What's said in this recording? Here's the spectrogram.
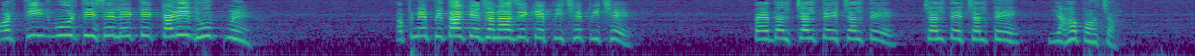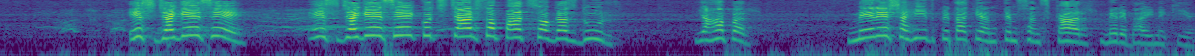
और तीन मूर्ति से लेके कड़ी धूप में अपने पिता के जनाजे के पीछे पीछे पैदल चलते चलते चलते चलते यहाँ पहुँचा। इस जगह से, इस जगह से कुछ 400-500 गज दूर यहाँ पर मेरे शहीद पिता के अंतिम संस्कार मेरे भाई ने किए।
